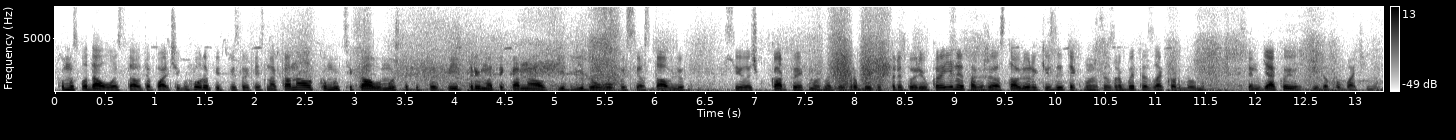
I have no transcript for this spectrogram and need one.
Кому сподобалось, ставте пальчик вгору, підписуйтесь на канал. Кому цікаво, можете підтримати канал під відео в описі оставлю силочку, карту, як можна це зробити з території України. Також оставлю реквізити, як можна це зробити за кордоном. Всім дякую і до побачення.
